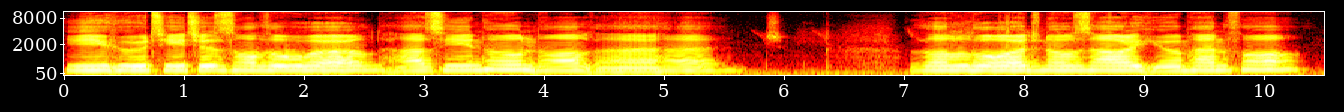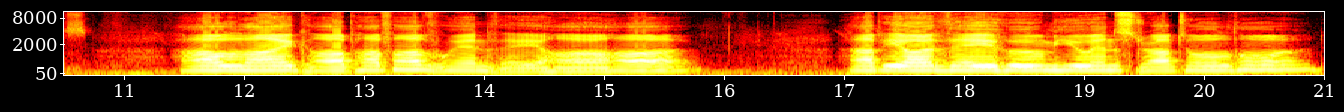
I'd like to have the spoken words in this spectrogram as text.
He who teaches all the world, has he no knowledge? The Lord knows our human thoughts, how like a puff of wind they are. Happy are they whom you instruct, O Lord,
